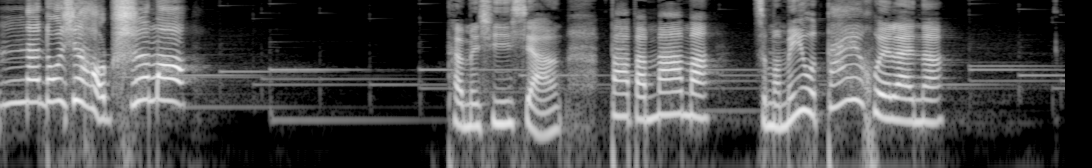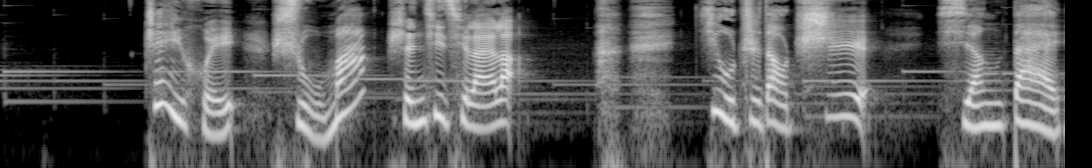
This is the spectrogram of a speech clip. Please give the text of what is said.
那东西好吃吗？他们心想：爸爸妈妈怎么没有带回来呢？这回鼠妈神气起来了，就知道吃香袋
